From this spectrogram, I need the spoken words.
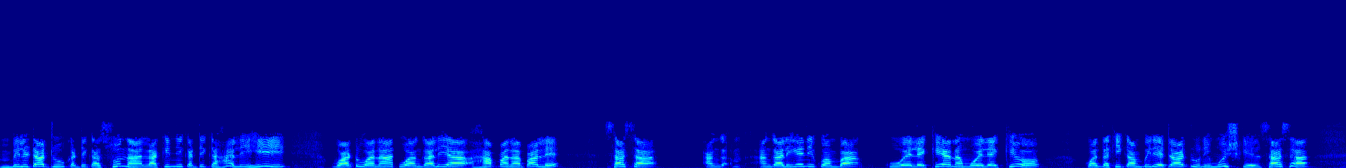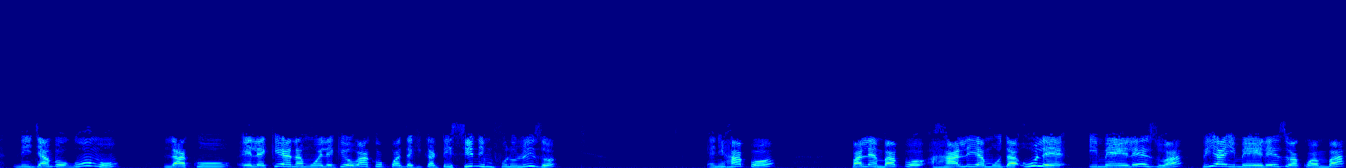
mbili tatu katika suna lakini katika hali hii watu wana kuangalia hapa na pale. Sasa ang, angalieni kwamba kuelekea na mwelekeo kwa dakika mbili tatu ni mushkil. Sasa ni jambo gumu la kuelekea na mwelekeo wako kwa dakika tisini mfululizo. Yani hapo pale ambapo hali ya muda ule imeelezwa pia imeelezwa kwamba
